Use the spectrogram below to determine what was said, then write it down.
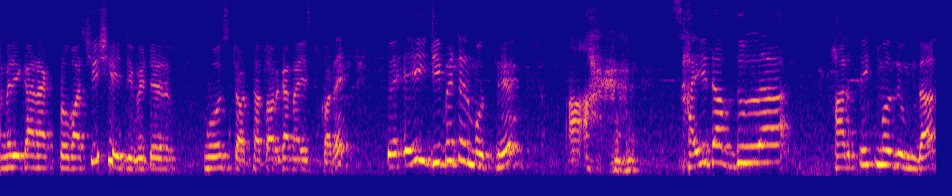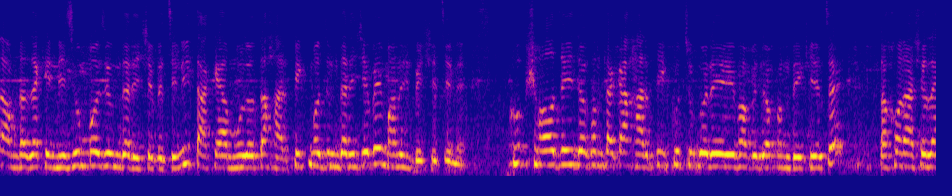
আমেরিকান এক প্রবাসী সেই ডিবেটের হোস্ট অর্থাৎ অর্গানাইজড করে। তো এই ডিবেটের মধ্যে সাইদ আব্দুল্লাহ, হারপিক মজুমদার, আমরা যাকে নিঝুম মজুমদার হিসেবে চিনি, তাকে মূলত হারপিক মজুমদার হিসেবে মানুষ বেশি চেনে। খুব সহজেই যখন তাকে হারপিক উঁচু করে এভাবে যখন দেখিয়েছে তখন আসলে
